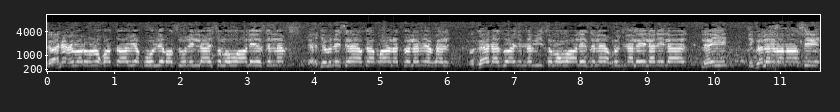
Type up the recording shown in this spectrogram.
كان عمر بن الخطاب يقول لرسول الله صلى الله عليه وسلم احجب نساءك قالت فلم يفعل. وكان أزواج النبي صلى الله عليه وسلم يخرجن ليلا إلى ليل قبل المناصي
